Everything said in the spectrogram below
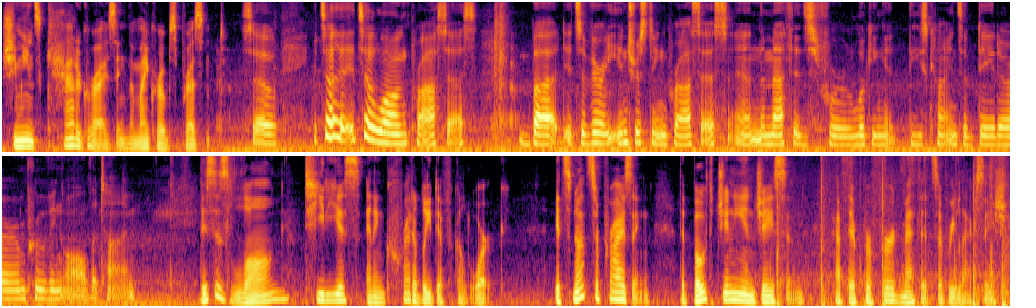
she means categorizing the microbes present. So it's a it's a long process, but it's a very interesting process, and the methods for looking at these kinds of data are improving all the time. This is long, tedious, and incredibly difficult work. It's not surprising that both Ginny and Jason have their preferred methods of relaxation.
